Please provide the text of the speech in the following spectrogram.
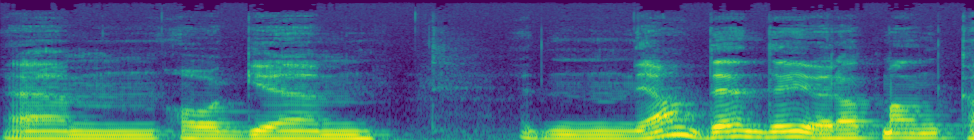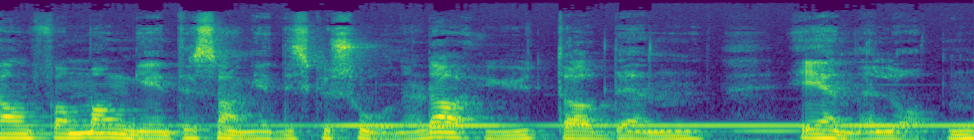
Um, og um, ja, det, det, gjør at man kan få mange interessante diskusjoner da, ut av den ene låten.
